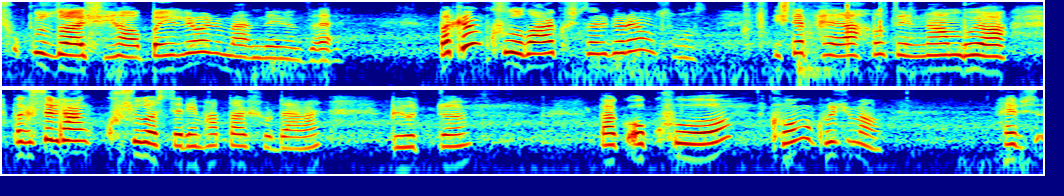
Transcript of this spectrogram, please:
Çok güzel ya. Bayılıyorum ben denize. Bakın kuğular kuşları görüyor musunuz? İşte ferahlık denilen bu ya. Bakın size bir tane kuşu göstereyim. Hatta şurada hemen büyüttüm. Bak o kuğu. Kuğu mu kuş mu? Hepsi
